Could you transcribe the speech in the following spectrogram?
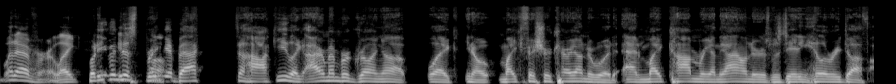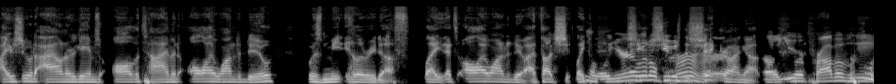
whatever. Like, but even just bring it back to hockey. Like, I remember growing up, like, you know, Mike Fisher, Carrie Underwood, and Mike Comrie on the Islanders was dating Hilary Duff. I used to go to Islander games all the time, and all I wanted to do was meet Hilary Duff. Like that's all I wanted to do. I thought she like well, you're she, a little she was the shit growing up. Oh, you were probably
